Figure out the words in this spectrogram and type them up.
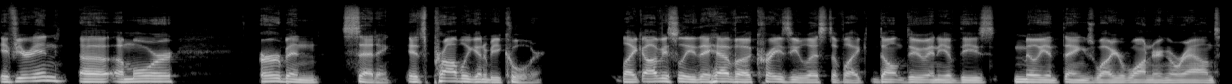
If you're in a, a more urban setting, it's probably going to be cooler. Like obviously they have a crazy list of like don't do any of these million things while you're wandering around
